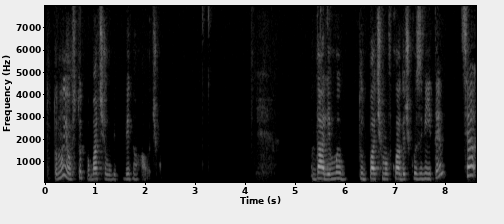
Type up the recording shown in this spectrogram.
Тобто ми ось тут побачили відповідну галочку. Далі ми тут бачимо вкладочку Звіти. Ця,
